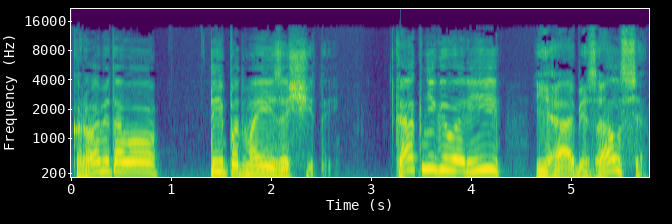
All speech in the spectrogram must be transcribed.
Кроме того, ты под моей защитой. Как ни говори, я обязался».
